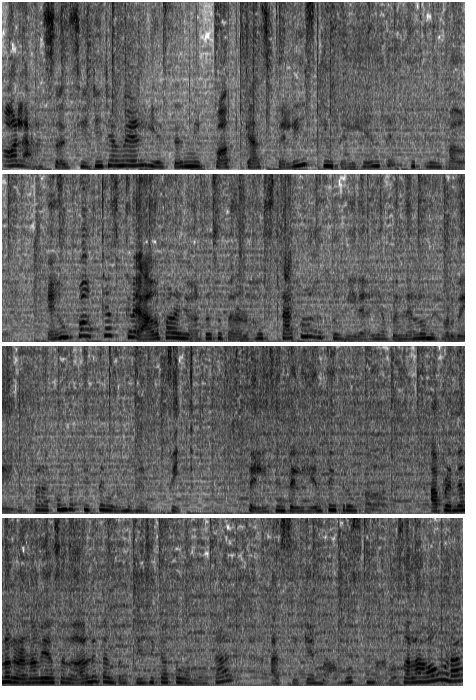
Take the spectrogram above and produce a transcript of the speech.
Hola, soy Gigi Jamel y este es mi podcast Feliz, Inteligente y Triunfadora. Es un podcast creado para ayudarte a superar los obstáculos de tu vida y aprender lo mejor de ellos para convertirte en una mujer fit, feliz, inteligente y triunfadora. Aprende a lograr una vida saludable tanto física como mental, así que vamos, vamos a la obra.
